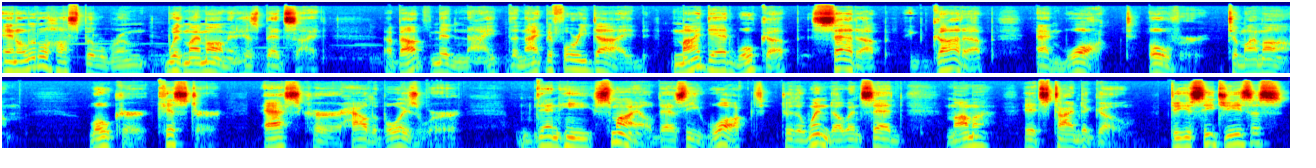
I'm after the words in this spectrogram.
in a little hospital room with my mom at his bedside. About midnight, the night before he died, my dad woke up, sat up, got up, and walked over to my mom. Woke her, kissed her, asked her how the boys were. Then he smiled as he walked to the window and said, Mama, it's time to go. Do you see Jesus?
